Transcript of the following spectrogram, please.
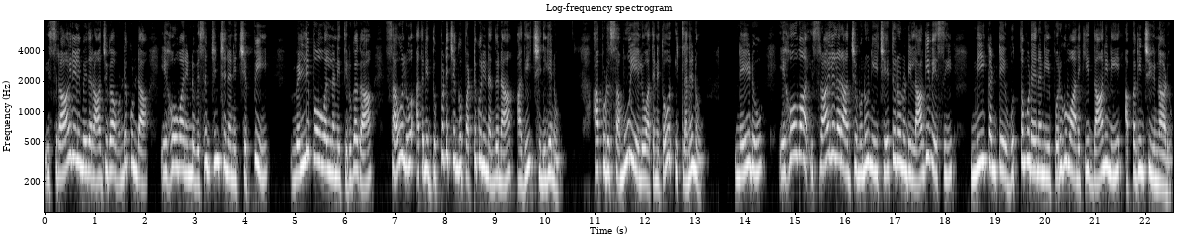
ఇస్రాయిలీల మీద రాజుగా ఉండకుండా యహోవా నిన్ను విసర్జించినని చెప్పి వెళ్ళిపోవలనని తిరుగగా సౌలు అతని దుప్పటి చెంగు పట్టుకునినందున అది చినిగెను. అప్పుడు సమూయేలు అతనితో ఇట్లనెను. నేడు ఎహోవా ఇస్రాయిలుల రాజ్యమును నీ చేతిలో నుండి లాగివేసి నీకంటే ఉత్తముడైన నీ పొరుగువానికి దానిని అప్పగించియున్నాడు.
